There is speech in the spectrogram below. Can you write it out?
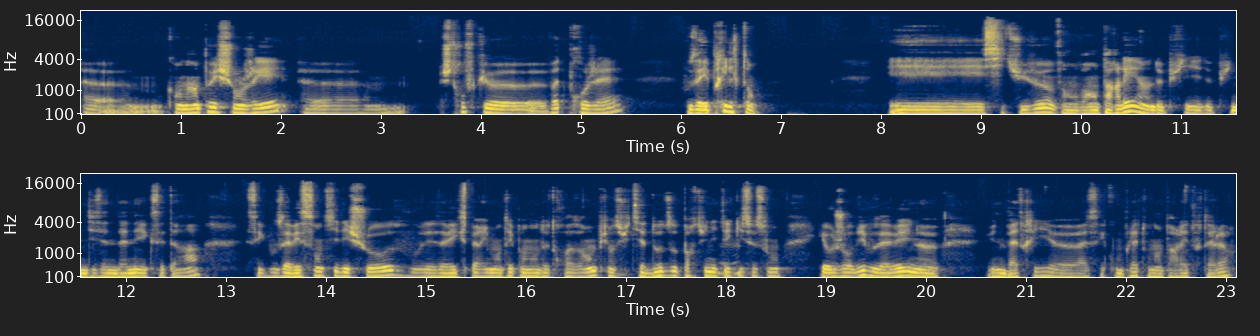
quand on a un peu échangé, je trouve que votre projet, vous avez pris le temps et si tu veux, enfin on va en parler hein, depuis, depuis une dizaine d'années, etc. C'est que vous avez senti des choses, vous les avez expérimentées pendant 2-3 ans, puis ensuite il y a d'autres opportunités qui se sont... Et aujourd'hui vous avez une, une batterie euh, assez complète, on en parlait tout à l'heure,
